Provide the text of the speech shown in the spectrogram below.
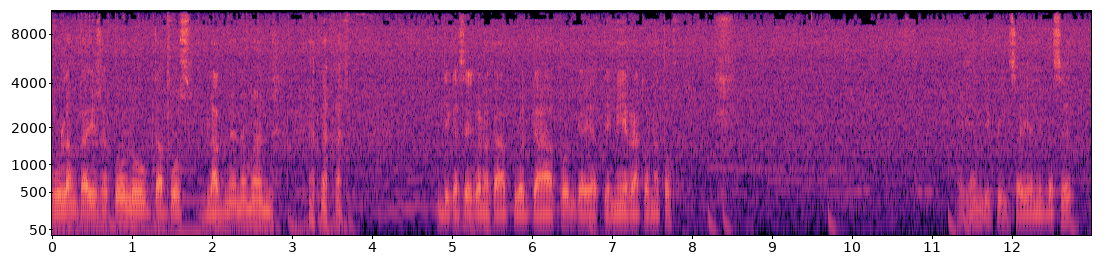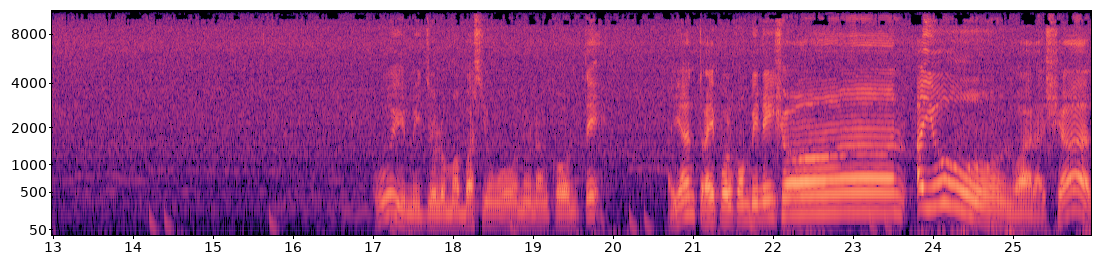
kulang tayo sa tulog tapos vlog na naman. Hindi kasi ako naka-upload kahapon kaya tinira ko na to. Ayan, depensa yan ni Baset. Uy, medyo lumabas yung uno ng konti. Ayan, triple combination. Ayun, what a shot.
